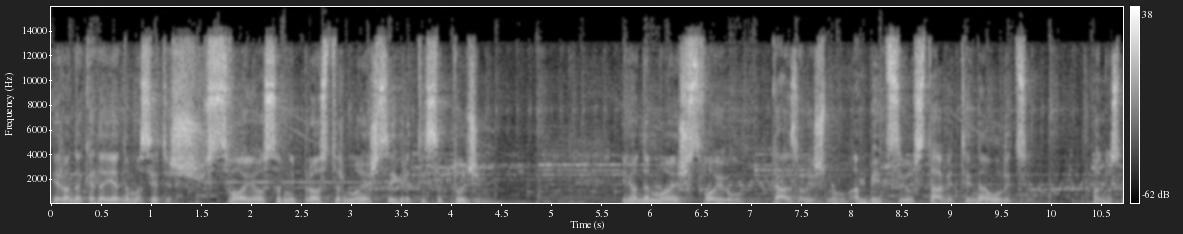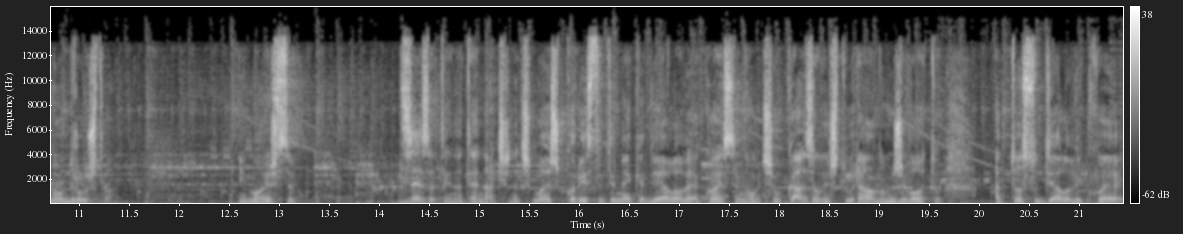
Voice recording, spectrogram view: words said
Jer onda kada jednom osjetiš svoj osobni prostor, možeš se igrati sa tuđim i onda možeš svoju kazališnu ambiciju staviti na ulicu, odnosno u društvo. I možeš se zezati na taj način. Znači, možeš koristiti neke dijelove koje se nauči u kazalištu u realnom životu. A to su dijelovi koje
